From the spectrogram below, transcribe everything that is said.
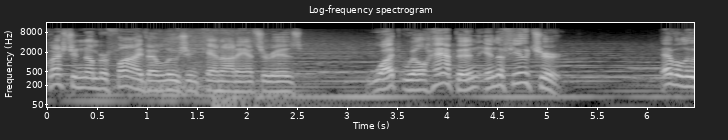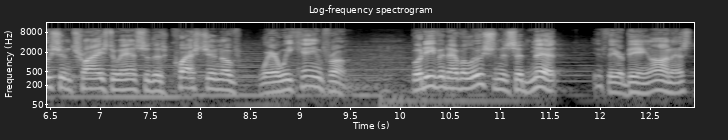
Question number five, evolution cannot answer is what will happen in the future? Evolution tries to answer this question of where we came from. But even evolutionists admit, if they are being honest,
